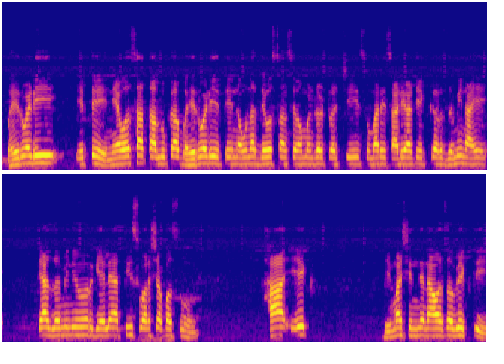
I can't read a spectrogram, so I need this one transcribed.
बहिरवाडी येथे नेवासा तालुका बहिरवाडी येथे नवनाथ देवस्थान सेवा मंडळ ट्रस्टची सुमारे साडेआठ एकर जमीन आहे. त्या जमिनीवर गेल्या तीस वर्षापासून हा एक भीमा शिंदे नावाचा व्यक्ती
